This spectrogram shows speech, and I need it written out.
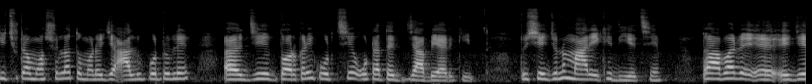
কিছুটা মশলা তোমার ওই যে আলু পটলের যে তরকারি করছে ওটাতে যাবে আর কি। তো সেই জন্য মা রেখে দিয়েছে। তো আবার এই যে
